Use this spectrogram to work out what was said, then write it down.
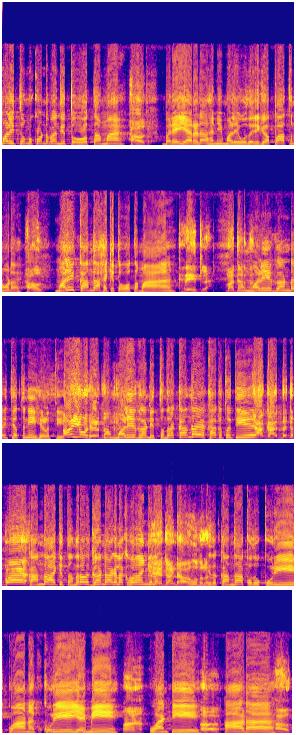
ಮಳಿ ತುಂಬಿಕೊಂಡು ಬಂದಿತ್ತು ತಮ್ಮ? ಹೌದು. ಬರೇ ಎರಡ ಹನಿ ಮಳಿ ಉದುರಿ ಗಪ್ಪ ಆತ ನೋಡ. ಹೌದು. ಮಳಿ ಕಂದ ಹಾಕಿತ್ತು ತಮ್ಮ? ಖರೆ ಐತ್ಲ ಮಾತಾಡ್ತಾನೆ ಮಳಿ ಗಂಡ ಐತಿ ಅಂತ ನೀ ಹೇಳ್ತಿ. ಆ ಇವ್ ನಾವ್ ಹೇಳ್ತಾನ ಮಳಿ ಗಂಡ ಇತ್ತಂದ್ರ ಕಂದ ಯಾಕೆ ಹಾಕತೈತಿ? ಯಾಕೆ ಆಗ್ತೈತಪ್ಪ ಕಂದ ಹಾಕಿತ್ತಂದ್ರ ಅದು ಗಂಡ ಆಗ್ಲಕ್ ಬರಂಗಿಲ್ಲ. ಏ ಗಂಡ ಆಗುದಿಲ್ಲ. ಇದು ಕಂದ ಹಾಕೋದು ಕುರಿ ಕ್ವಾಣ ಕುರಿ ಎಮ್ಮಿ ಹಾ. ಒಂಟಿ ಹಾ. ಆಡ. ಹೌದು.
